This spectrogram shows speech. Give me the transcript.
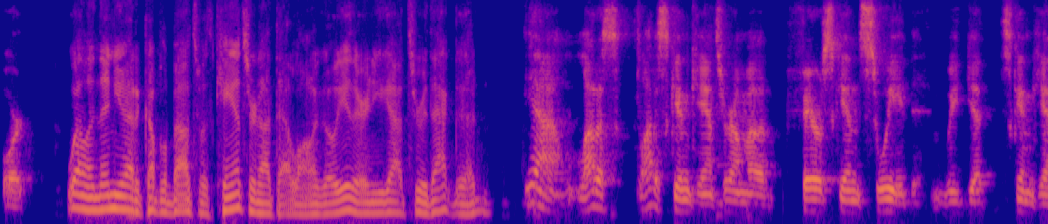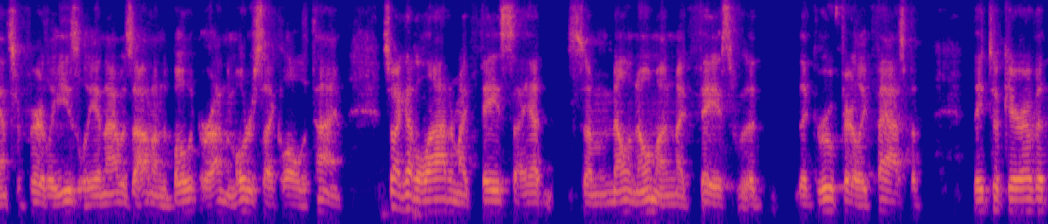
for it. well and then you had a couple of bouts with cancer not that long ago either and you got through that good Yeah, a lot of a lot of skin cancer. I'm a fair skinned Swede. We get skin cancer fairly easily, and I was out on the boat or on the motorcycle all the time, so I got a lot on my face. I had some melanoma on my face that that grew fairly fast, but they took care of it.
